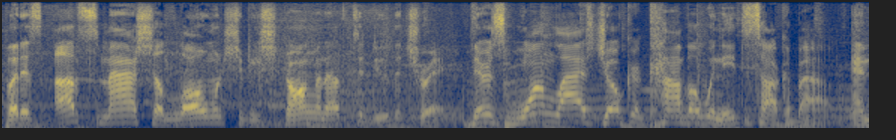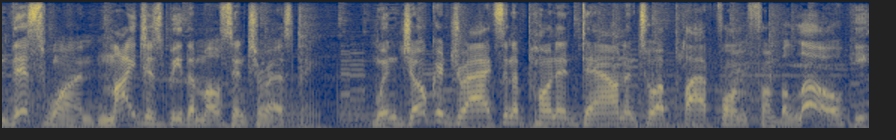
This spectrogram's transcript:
but his up smash alone should be strong enough to do the trick. There's one last Joker combo we need to talk about, and this one might just be the most interesting. When Joker drags an opponent down into a platform from below, he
